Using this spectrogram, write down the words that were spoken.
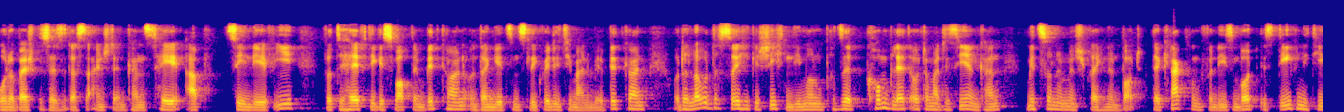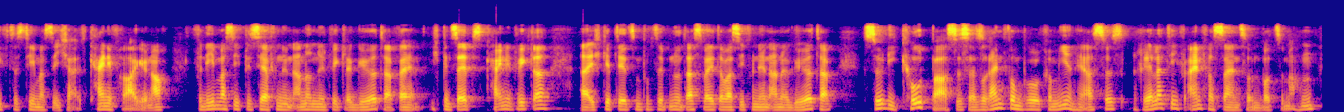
oder beispielsweise, dass du einstellen kannst, hey, ab 10 DFI wird die Hälfte geswappt in Bitcoin und dann geht es ins Liquidity Mining mit Bitcoin. Oder lauter solche Geschichten, die man im Prinzip komplett automatisieren kann mit so einem entsprechenden Bot. Der Knackpunkt von diesem Bot ist definitiv das Thema Sicherheit, keine Frage. Und auch von dem, was ich bisher von den anderen Entwicklern gehört habe, weil ich bin selbst kein Entwickler, äh, ich gebe dir jetzt im Prinzip nur das weiter, was ich von den anderen gehört habe. So die Codebasis, also rein vom Programmieren her, soll es relativ einfach sein, so einen Bot zu machen.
